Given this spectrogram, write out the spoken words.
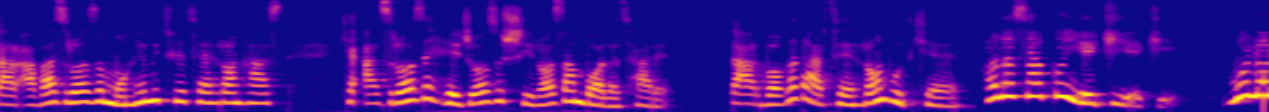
در عوض راز مهمی توی تهران هست که از راز حجاز و شیراز هم بالاتره. در واقع در تهران بود که حالا سب کن یکی یکی ملا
